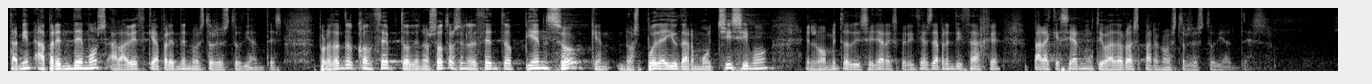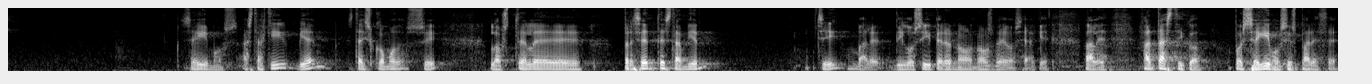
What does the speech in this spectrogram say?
también aprendemos a la vez que aprenden nuestros estudiantes. Por lo tanto, el concepto de nosotros en el centro pienso que nos puede ayudar muchísimo en el momento de diseñar experiencias de aprendizaje para que sean motivadoras para nuestros estudiantes. Seguimos. ¿Hasta aquí? ¿Bien? ¿Estáis cómodos? ¿Sí? ¿Los telepresentes también? Sí, vale, digo sí, pero no, os veo, o sea que, vale, fantástico. Pues seguimos, si os parece.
